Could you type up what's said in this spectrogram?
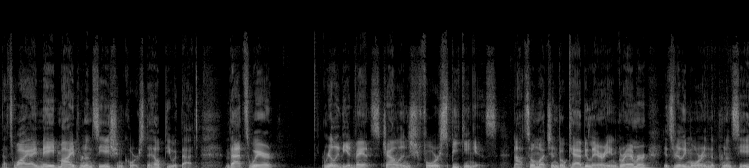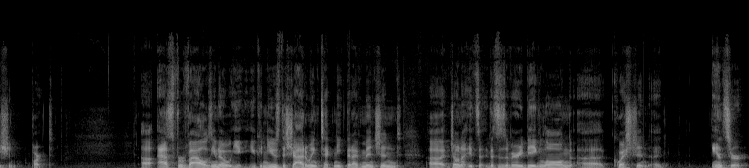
That's why I made my pronunciation course to help you with that. That's where really the advanced challenge for speaking is. Not so much in vocabulary and grammar, it's really more in the pronunciation part. Uh, as for vowels, you know, you, you, can use the shadowing technique that I've mentioned. Uh, Jonah, it's a, this is a very big, long uh, question uh, answer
